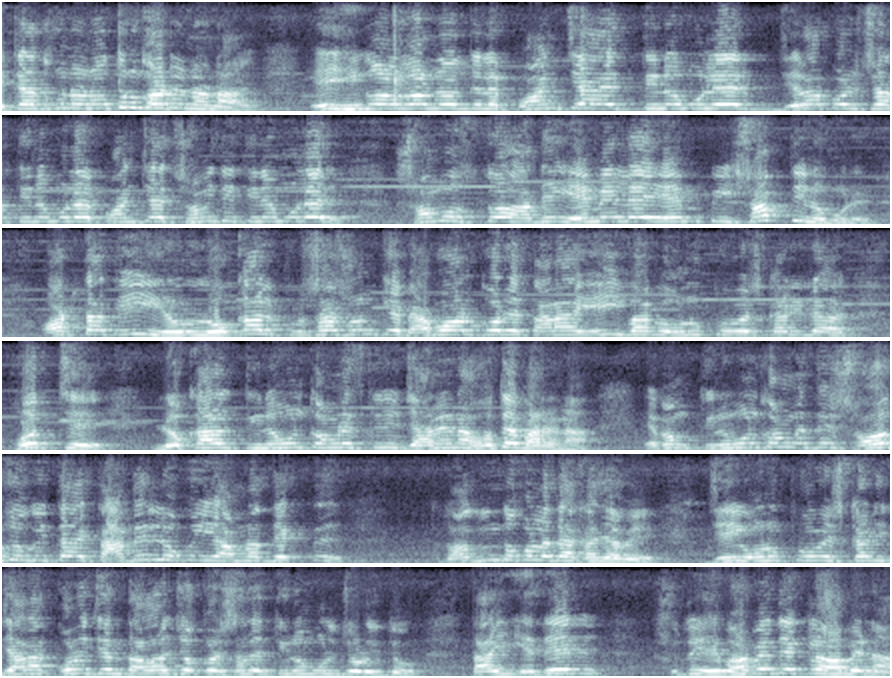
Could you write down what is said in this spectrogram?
এটা তো কোনো নতুন ঘটনা নয়। এই হিঙ্গলগঞ্জ অঞ্চলে পঞ্চায়েত তৃণমূলের, জেলা পরিষদ তৃণমূলের, পঞ্চায়েত সমিতি তৃণমূলের, সমস্ত আধে এমএলএ, এমপি সব তৃণমূলের। অর্থাৎ এই লোকাল প্রশাসনকে ব্যবহার করে তারা এইভাবে অনুপ্রবেশকারীরা হচ্ছে। লোকাল তৃণমূল কংগ্রেস কিছু জানে না, হতে পারে না। এবং তৃণমূল কংগ্রেসের সহযোগিতায় তাদের লোকই আমরা দেখতে তদন্ত করলে দেখা যাবে। যে অনুপ্রবেশকারী যারা করেছেন দালাল চক্রের সাথে তৃণমূল জড়িত, তাই এদের শুধু এভাবে দেখলে হবে না,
